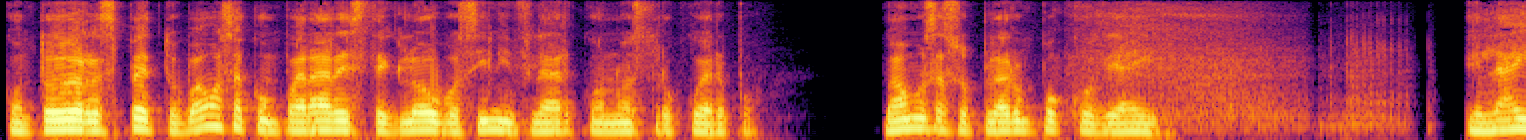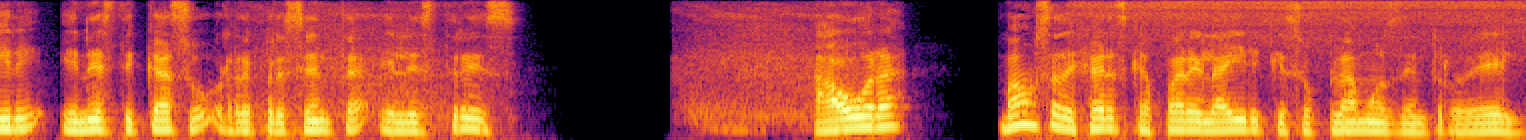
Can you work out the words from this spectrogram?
con todo respeto, vamos a comparar este globo sin inflar con nuestro cuerpo. Vamos a soplar un poco de aire. El aire, en este caso, representa el estrés. Ahora, vamos a dejar escapar el aire que soplamos dentro de él.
